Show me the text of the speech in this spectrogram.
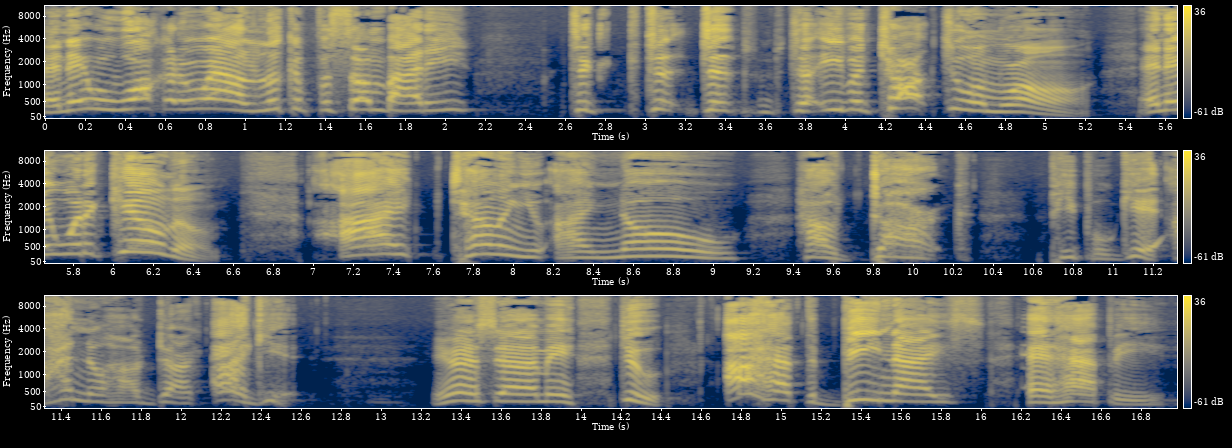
and they were walking around looking for somebody to to to, to even talk to them wrong, and they would have killed them. I telling you, I know how dark people get. I know how dark I get. You understand what I mean? Dude, I have to be nice and happy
